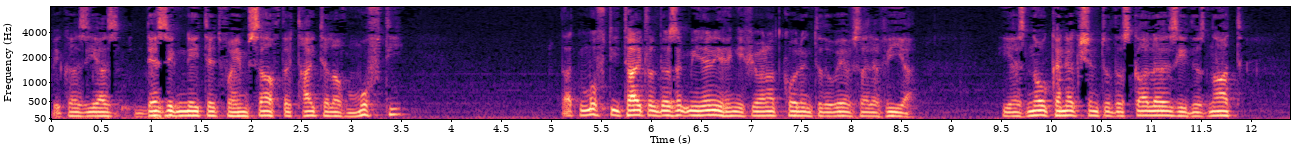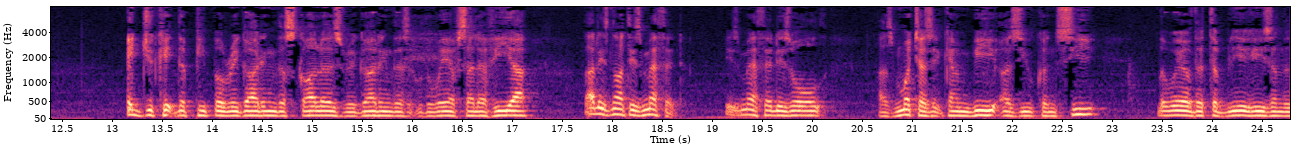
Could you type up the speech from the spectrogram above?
Because he has designated for himself the title of mufti? That mufti title doesn't mean anything if you are not calling to the way of Salafiyah. He has no connection to the scholars, he does not educate the people regarding the scholars, regarding the, the way of Salafiyah. That is not his method. His method is all as much as it can be, as you can see, the way of the Tablighis and the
